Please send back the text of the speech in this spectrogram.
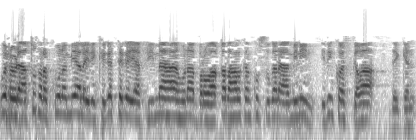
wuxuu idhi atutrakuuna miyaa la idinkaga tegayaa fii ma haahunaa barwaaqada halkan ku sugan aaminiin? Idinkoo iskaba degan.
